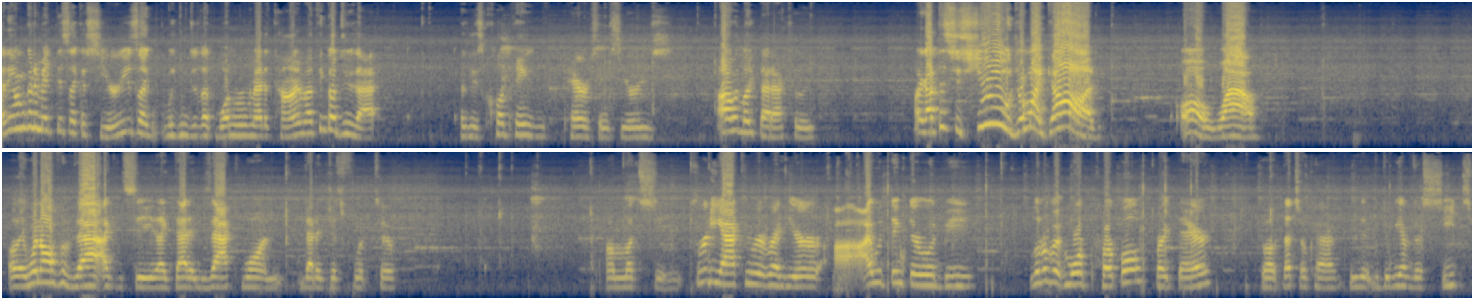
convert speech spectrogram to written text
I think I'm gonna make this like a series. Like, we can do like one room at a time. I think I'll do that. Like this Club Penguin comparison series. I would like that actually. Oh my god, this is huge! Oh my god! Oh wow. Oh, they went off of that, I can see, like that exact one that it just flipped to. Um, let's see. Pretty accurate right here. Uh, I would think there would be a little bit more purple right there, but that's okay. Do we have the seats?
